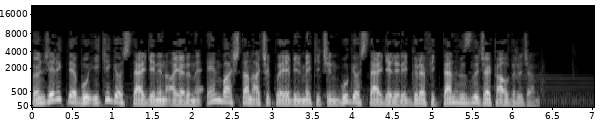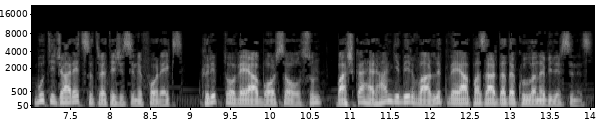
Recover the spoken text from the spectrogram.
Öncelikle bu iki göstergenin ayarını en baştan açıklayabilmek için bu göstergeleri grafikten hızlıca kaldıracağım. Bu ticaret stratejisini forex, kripto veya borsa olsun, başka herhangi bir varlık veya pazarda da kullanabilirsiniz.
